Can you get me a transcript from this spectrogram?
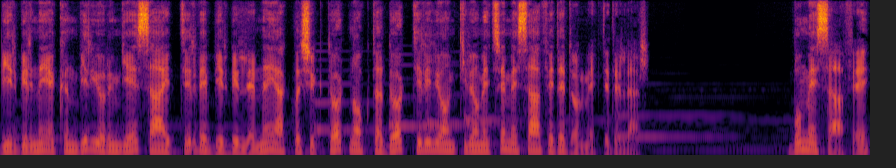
birbirine yakın bir yörüngeye sahiptir ve birbirlerine yaklaşık 4.4 trilyon kilometre mesafede dönmektedirler. Bu mesafe,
